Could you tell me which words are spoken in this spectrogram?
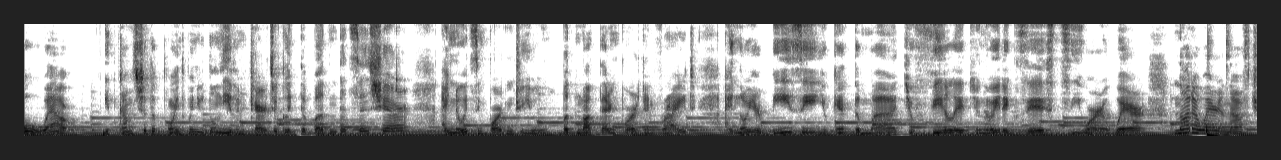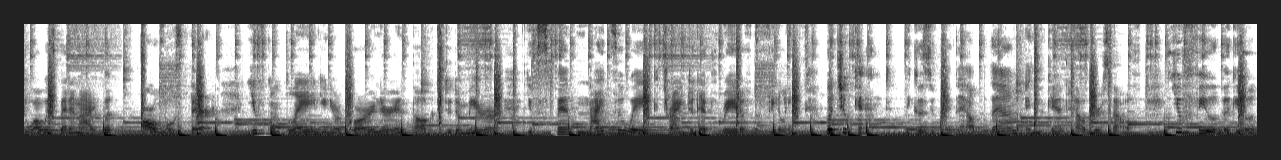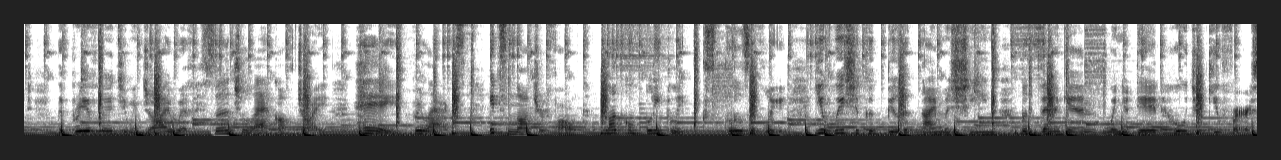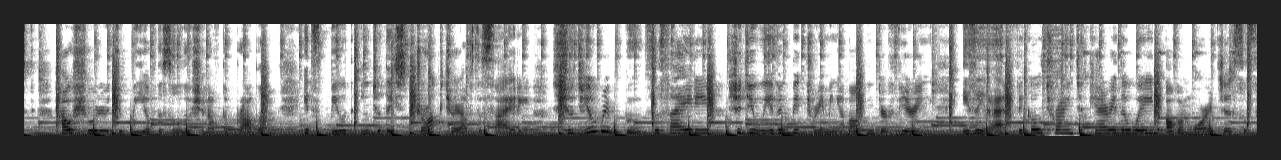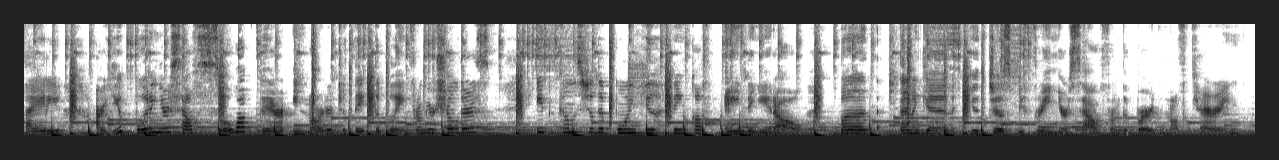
Oh wow, it comes to the point when you don't even care to click the button that says share. I know it's important to you, but not that important, right? I know you're busy, you can't do much, you feel it, you know it exists, you are aware. Not aware enough to always bat an eye, but almost there. You've complained in your corner and talked to the mirror. You've spent nights awake trying to get rid of the feeling, but you can't because you can't help them and you can't help yourself. You feel the guilt, the privilege you enjoy with such lack of joy. Hey, relax. It's not your fault. Not completely, exclusively. You wish you could build a time machine, but then again, when you did, who would you kill first? How sure would you be of the solution of the problem? It's built into the structure of society. Should you reboot society? Should you even be dreaming about interfering? Is it ethical trying to carry the weight of a more just society? Are you putting yourself so up there in order to take the blame from your shoulders? It comes to the point you think of ending it all. But then again, you'd just be freeing yourself from the burden of carrying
